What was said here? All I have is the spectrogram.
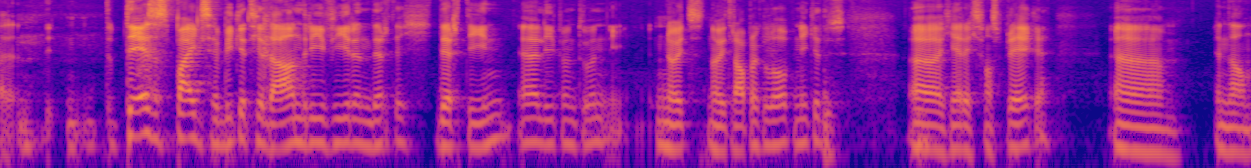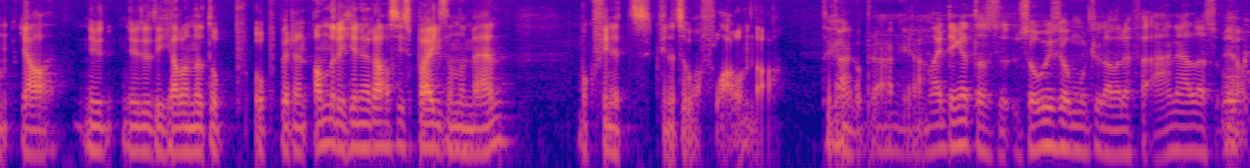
eh, op deze spikes heb ik het gedaan, 334, 13 eh, liep hem toen. Nooit, nooit rapper gelopen, Nikke, dus eh, geen recht van spreken. Ehm, en dan, ja, nu, nu doet de Gellen het op, op weer een andere generatie spikes dan de mijn. Maar ik vind het, ik vind het zo wat flauw om dat te gaan gebruiken, ja. Maar ik denk dat dat sowieso moeten we dat wel even aanhalen. Dat is ook,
